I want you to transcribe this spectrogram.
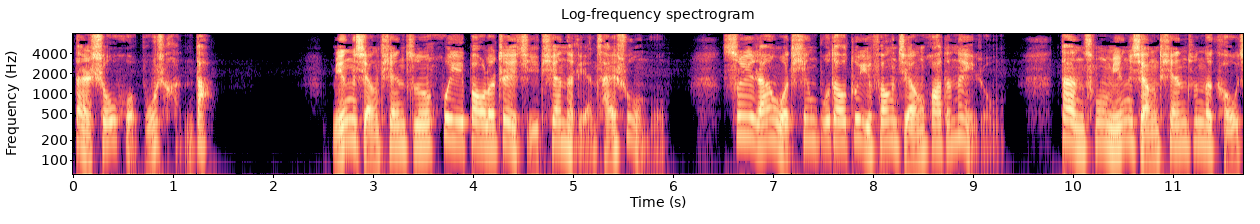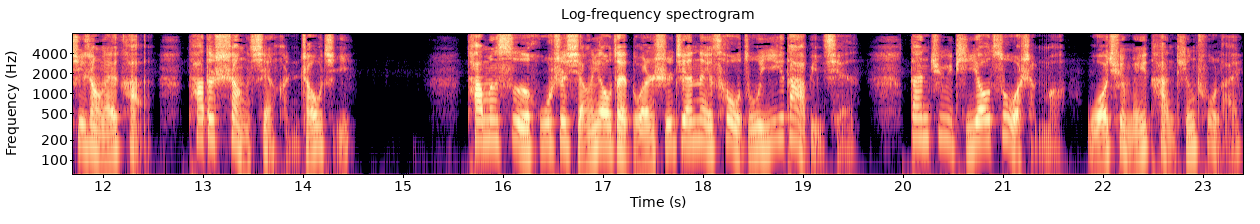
但收获不是很大。冥想天尊汇报了这几天的敛财数目，虽然我听不到对方讲话的内容，但从冥想天尊的口气上来看，他的上线很着急。他们似乎是想要在短时间内凑足一大笔钱，但具体要做什么，我却没探听出来。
